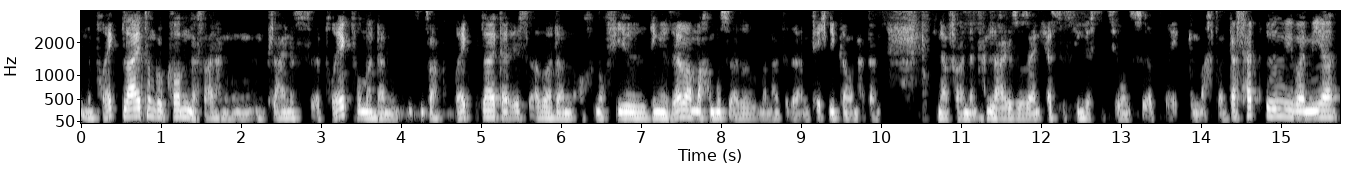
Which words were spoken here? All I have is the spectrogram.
eine Projektleitung gekommen. Das war dann ein, ein kleines äh, Projekt, wo man dann sozusagen Projektleiter ist, aber dann auch noch viel Dinge selber machen muss. Also man hatte da einen Techniker und hat dann in der fahrenden Anlage so sein erstes Investitionsprojekt gemacht. Und das hat irgendwie bei mir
